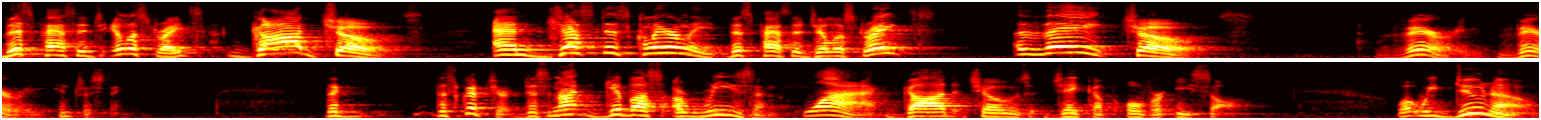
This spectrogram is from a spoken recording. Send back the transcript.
this passage illustrates God chose. And just as clearly, this passage illustrates they chose. Very, very interesting. The, the scripture does not give us a reason why God chose Jacob over Esau. What we do know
